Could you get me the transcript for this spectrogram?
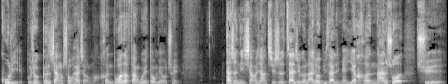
库里不就更像受害者了吗？很多的犯规都没有吹。但是你想想，其实在这个篮球比赛里面也很难说去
